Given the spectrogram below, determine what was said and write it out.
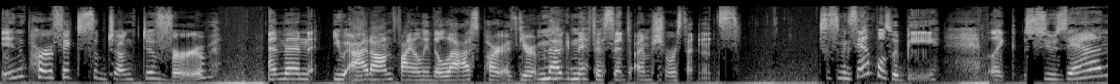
imperfect subjunctive verb, and then you add on finally the last part of your magnificent I'm sure sentence. So some examples would be like Suzanne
